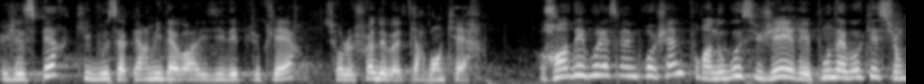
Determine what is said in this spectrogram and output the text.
J'espère qu'il vous a permis d'avoir les idées plus claires sur le choix de votre carte bancaire. Rendez-vous la semaine prochaine pour un nouveau sujet et répondre à vos questions.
